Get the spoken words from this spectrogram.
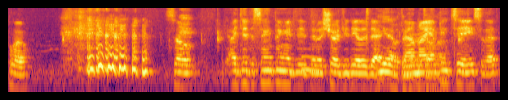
Hello. So, I did the same thing I did that I showed you the other day. Yeah, Found my MPT, so that,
